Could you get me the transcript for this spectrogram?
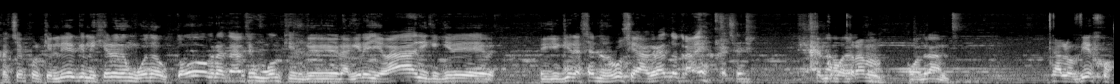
¿Cachai? Porque el líder que eligieron es un buen autócrata, es un buen que, que la quiere llevar y que quiere y que quiere hacer Rusia grande otra vez, ¿cachai? Como Trump. Como Trump. a los viejos.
